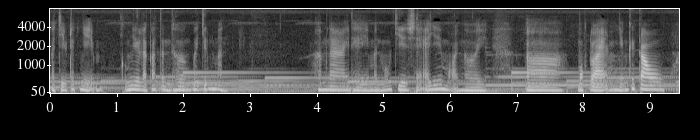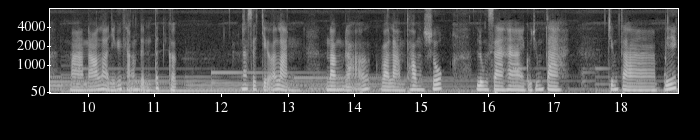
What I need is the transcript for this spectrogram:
và chịu trách nhiệm cũng như là có tình thương với chính mình hôm nay thì mình muốn chia sẻ với mọi người uh, một đoạn những cái câu mà nó là những cái khẳng định tích cực. Nó sẽ chữa lành nâng đỡ và làm thông suốt luân xa hai của chúng ta. Chúng ta biết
